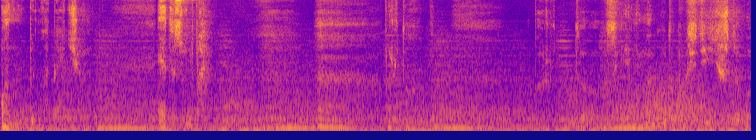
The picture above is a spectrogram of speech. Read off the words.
он был обречен. Это судьба. А, Портос. Портос, я не могу допустить, чтобы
